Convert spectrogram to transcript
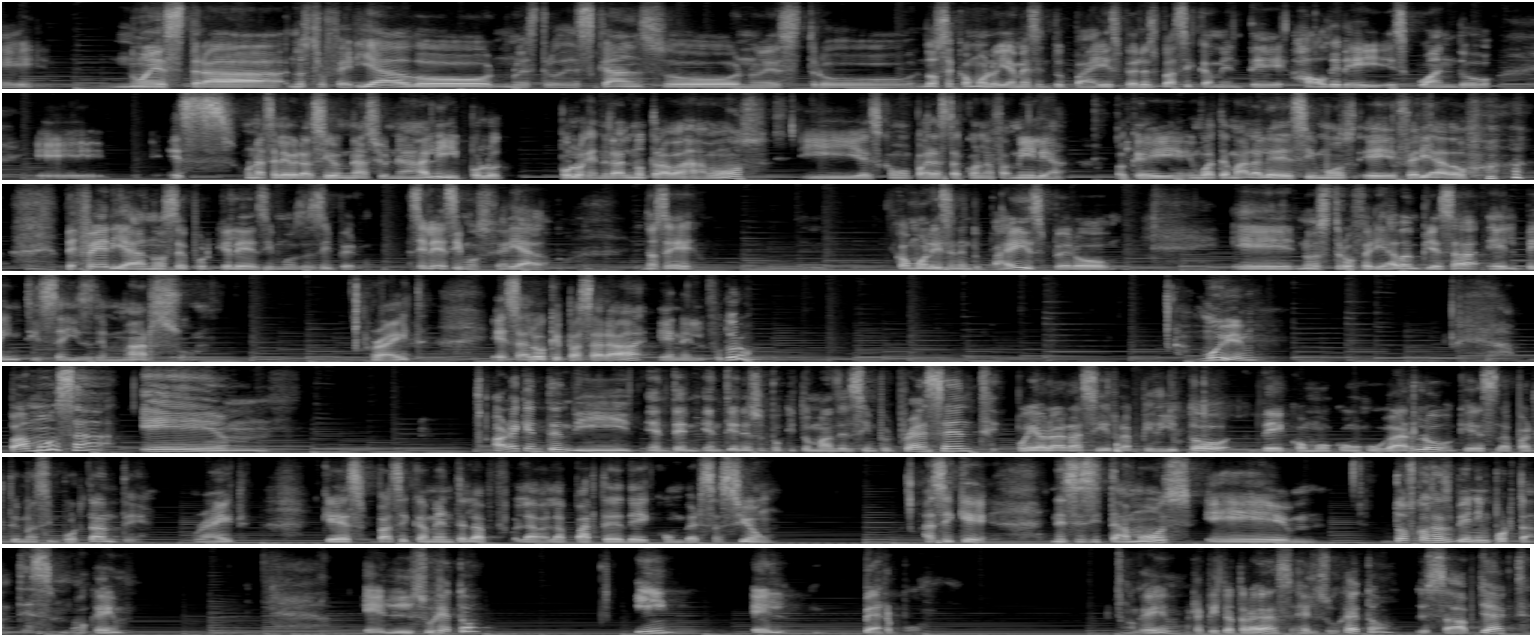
nuestra, nuestro feriado, nuestro descanso, nuestro, no sé cómo lo llames en tu país, pero es básicamente holiday, es cuando eh, es una celebración nacional y por lo, por lo general no trabajamos y es como para estar con la familia. Ok, en Guatemala le decimos eh, feriado, de feria, no sé por qué le decimos así, pero así le decimos feriado. No sé cómo le dicen en tu país, pero eh, nuestro feriado empieza el 26 de marzo. Right? Es algo que pasará en el futuro. Muy bien. Vamos a... Em, ahora que entendí, entiendes un poquito más del simple present, voy a hablar así rapidito de cómo conjugarlo, que es la parte más importante, right? Que es básicamente la, parte de conversación. Así que necesitamos em, dos cosas bien importantes, ¿ok? El sujeto y el verbo. ¿Ok? Repito otra vez. El sujeto, the subject,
